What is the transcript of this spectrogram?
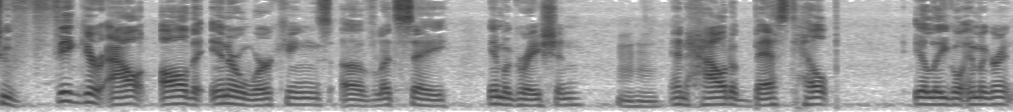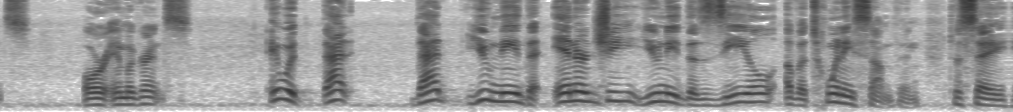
to figure out all the inner workings of, let's say, immigration mm-hmm. and how to best help illegal immigrants or immigrants. It would that that you need the energy, you need the zeal of a 20 something to say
